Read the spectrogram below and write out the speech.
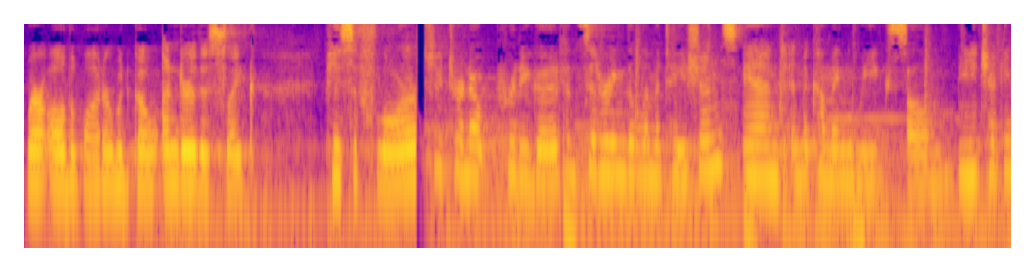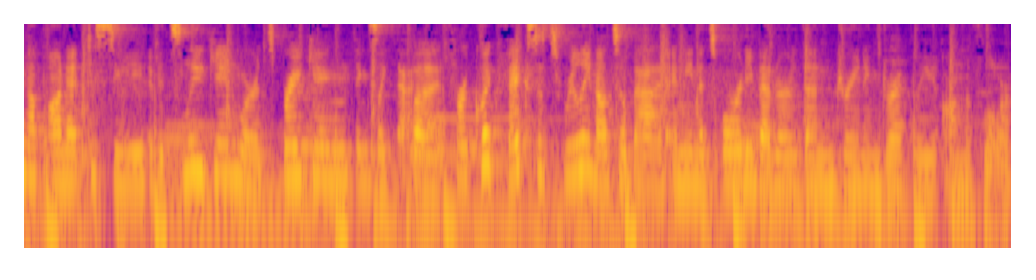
where all the water would go under this like piece of floor. Actually turned out pretty good considering the limitations and in the coming weeks I'll be checking up on it to see if it's leaking, where it's breaking, things like that. But for a quick fix, it's really not so bad. I mean, it's already better than draining directly on the floor.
